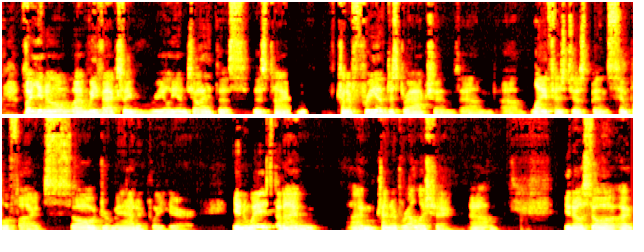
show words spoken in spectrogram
but you know, uh, we've actually really enjoyed this this time, kind of free of distractions, and um, life has just been simplified so dramatically here in ways that I'm I'm kind of relishing. Um, you know, so I,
